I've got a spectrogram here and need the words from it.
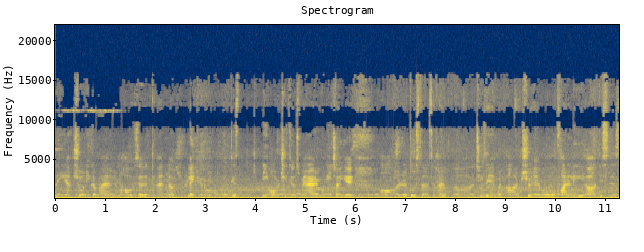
नहीं है शो नहीं करवाया है how is it and like you know किस, कितनी और चीज़ें उसमें ऐड होनी चाहिए। और तो उस तरह से हर uh, चीज़ें हैं बट आज जो है वो फाइनली दिस इज़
